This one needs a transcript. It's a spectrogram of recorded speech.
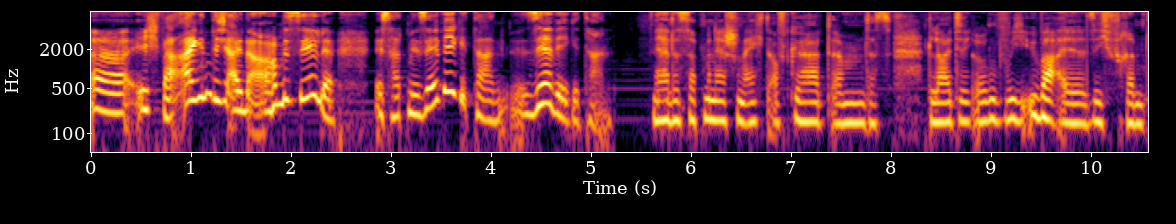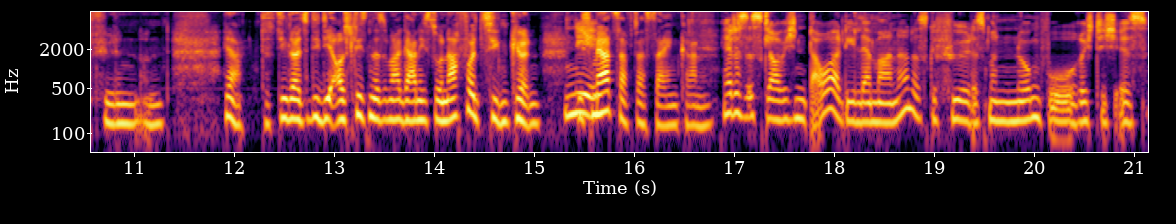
Äh, ich war eigentlich eine arme Seele. Es hat mir sehr wehgetan, sehr wehgetan. Ja, das hat man ja schon echt oft gehört, ähm, dass Leute irgendwie überall sich fremd fühlen und ja, dass die Leute, die die ausschließen, das immer gar nicht so nachvollziehen können, nee. wie schmerzhaft das sein kann. Ja, das ist, glaube ich, ein Dauerdilemma, ne? das Gefühl, dass man nirgendwo richtig ist.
